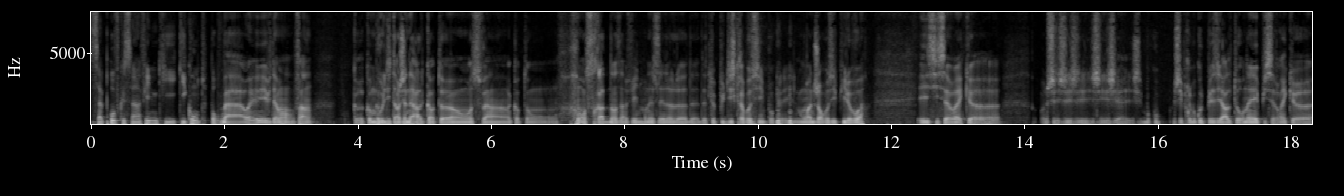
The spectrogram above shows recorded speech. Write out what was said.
Ça prouve que c'est un film qui, qui compte pour vous. Bah oui, évidemment. Enfin, comme vous le dites, en général, quand euh, on se rate dans un film, on essaie d'être le plus discret possible pour qu'il le moins de gens possible qui le voient. Et ici, c'est vrai que j'ai- pris beaucoup de plaisir à le tourner. Et puis c'est vrai que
